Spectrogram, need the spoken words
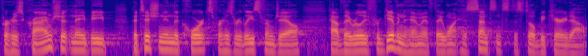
for his crime, shouldn't they be petitioning the courts for his release from jail? Have they really forgiven him if they want his sentence to still be carried out?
